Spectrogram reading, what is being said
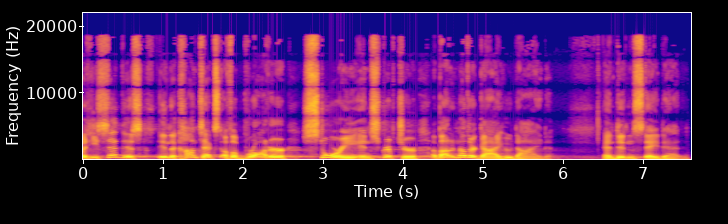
but he said this in the context of a broader story in Scripture about another guy who died and didn't stay dead.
